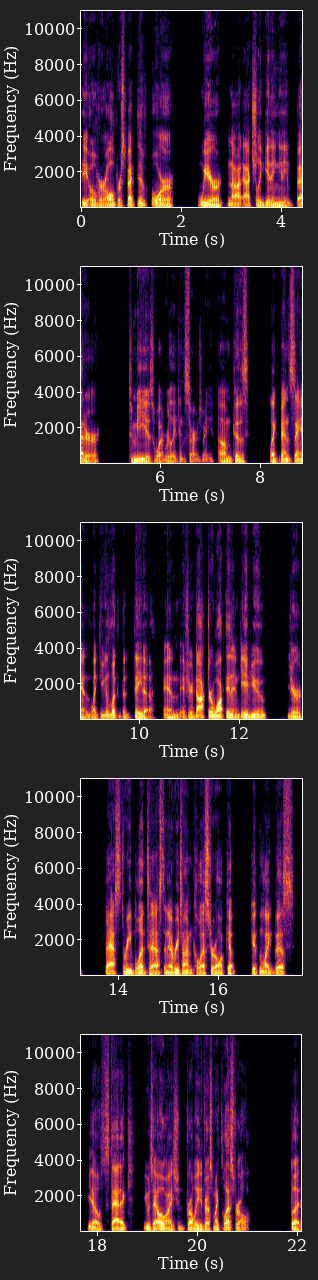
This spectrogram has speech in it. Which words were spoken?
the overall perspective, or we're not actually getting any better, to me is what really concerns me. Um, because like Ben's saying, like you can look at the data, and if your doctor walked in and gave you your fast three blood test, and every time cholesterol kept getting like this, you know, static, you would say, "Oh, I should probably address my cholesterol." But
